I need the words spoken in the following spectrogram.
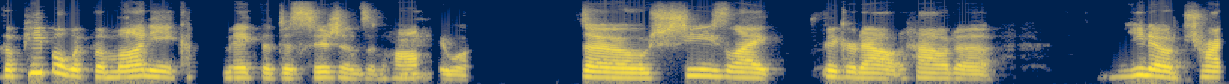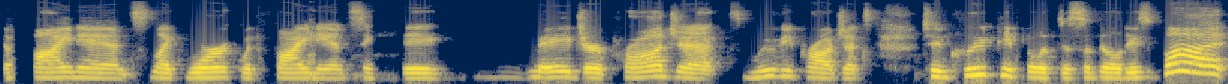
the people with the money make the decisions in Hollywood. So she's like figured out how to, you know, try to finance like work with financing big major projects, movie projects to include people with disabilities, but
